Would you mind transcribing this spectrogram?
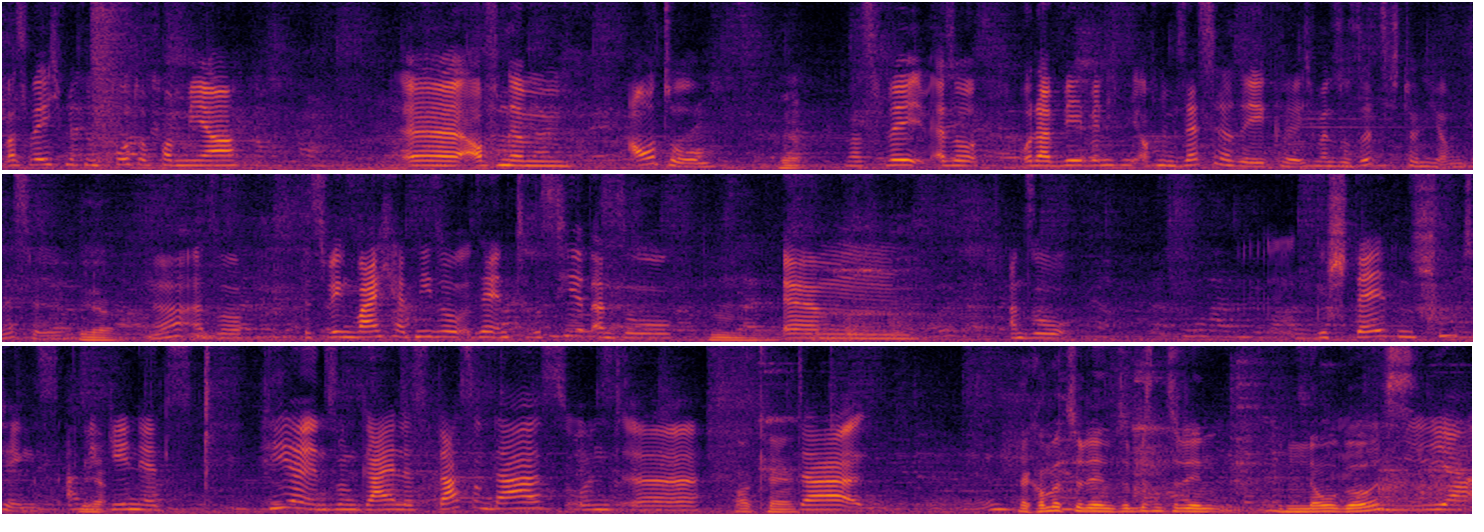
was will ich mit einem Foto von mir äh, auf einem Auto? Ja, Was will, also, oder wie, wenn ich mich auf einem Sessel rekel. Ich meine, so sitze ich doch nicht auf dem Sessel. ja. Ne? Also deswegen war ich halt nie so sehr interessiert an so, ähm, an so gestellten Shootings. Ah, wir Ja. gehen jetzt hier in so ein geiles das und das und äh, Okay. da, Da kommen wir zu den, so ein bisschen zu den No-Gos. ja,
